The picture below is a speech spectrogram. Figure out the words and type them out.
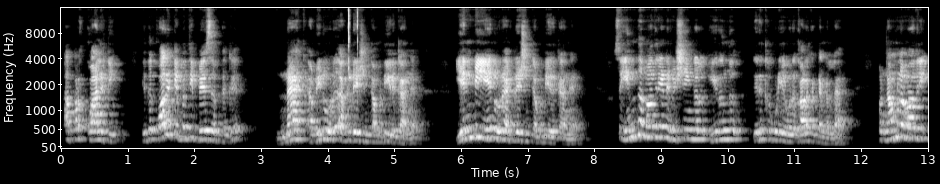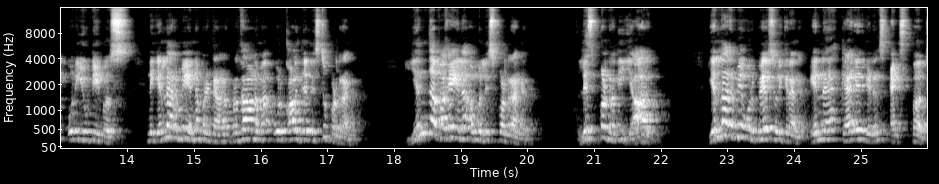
அப்புறம் குவாலிட்டி இந்த குவாலிட்டி பற்றி பேசுறதுக்கு நேக் அப்படின்னு ஒரு அக்ரிடேஷன் கமிட்டி இருக்காங்க. என்பிஏன்னு ஒரு அக்ரிடேஷன் கமிட்டி இருக்காங்க. ஸோ இந்த மாதிரியான விஷயங்கள் இருந்து இருக்கக்கூடிய ஒரு காலகட்டங்களில் இப்போ நம்மளை மாதிரி ஒரு யூடியூபர்ஸ் இன்னைக்கு எல்லாருமே என்ன பண்ணிட்டாங்க பிரதானமாக ஒரு காலேஜில் லிஸ்ட் பண்ணுறாங்க எந்த வகையில் அவங்க லிஸ்ட் பண்ணுறாங்க லிஸ்ட் பண்ணுறது யார்? எல்லாருமே ஒரு பேர் சொல்லிக்கிறாங்க. என்ன? கேரியர் கைடன்ஸ் எக்ஸ்பர்ட்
